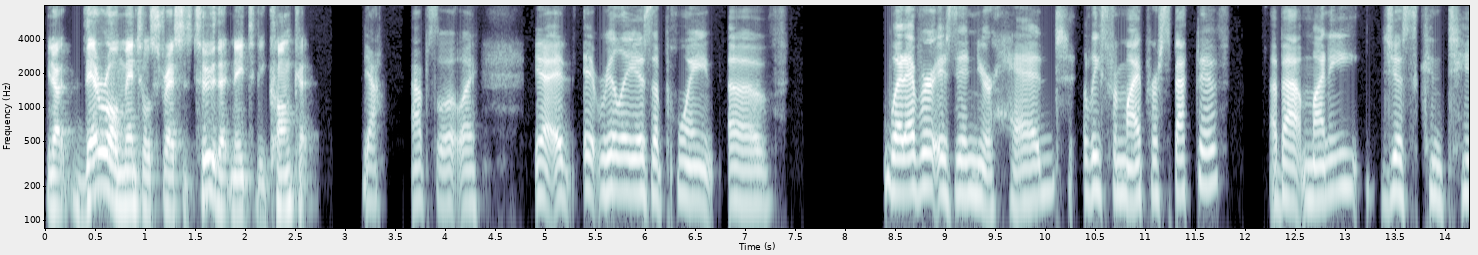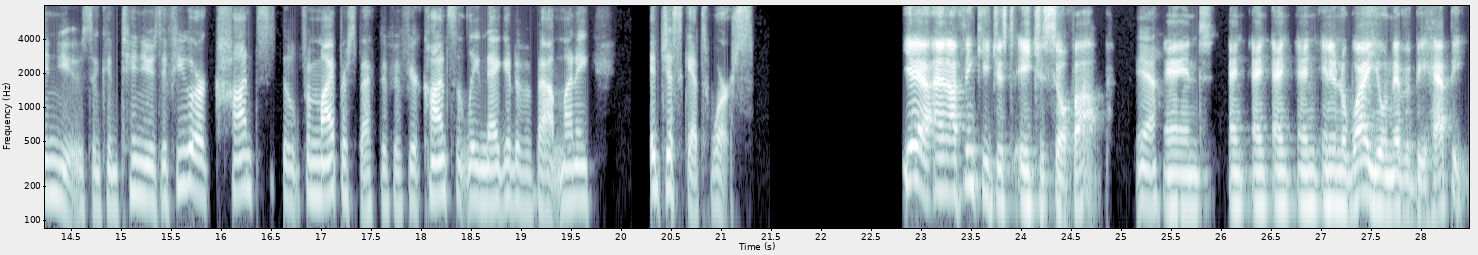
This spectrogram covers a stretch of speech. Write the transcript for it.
you know, they're all mental stresses too that need to be conquered. Yeah, absolutely. Yeah, it it really is a point of whatever is in your head, at least from my perspective, about money just continues and continues. If you are constant, from my perspective, if you're constantly negative about money, it just gets worse. Yeah, and I think you just eat yourself up. Yeah. And and and and and, and in a way, you'll never be happy.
